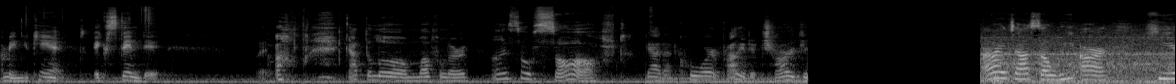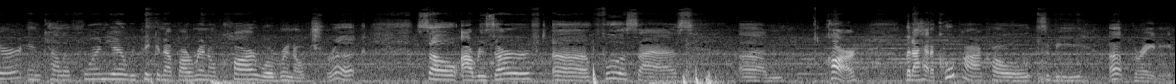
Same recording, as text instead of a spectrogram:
I mean, you can't extend it. But, oh, got the little muffler. Oh, it's so soft. Got a cord, probably to charge it. All right, y'all, so we are here in California. We're picking up our rental car, well, rental truck. So I reserved a full size um, car, but I had a coupon code to be upgraded.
